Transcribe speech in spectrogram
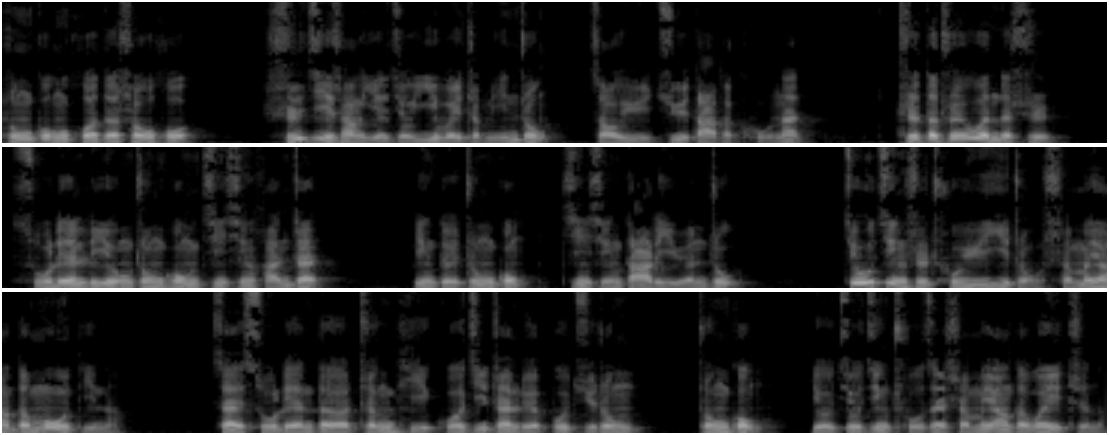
中共获得收获，实际上也就意味着民众遭遇巨大的苦难。值得追问的是。苏联利用中共进行韩战，并对中共进行大力援助，究竟是出于一种什么样的目的呢？在苏联的整体国际战略布局中，中共又究竟处在什么样的位置呢？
